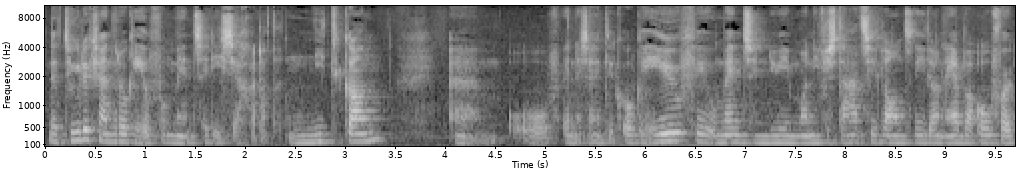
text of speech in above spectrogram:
Natuurlijk zijn er ook heel veel mensen die zeggen dat het niet kan. Um, of, en er zijn natuurlijk ook heel veel mensen nu in manifestatieland die dan hebben over,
